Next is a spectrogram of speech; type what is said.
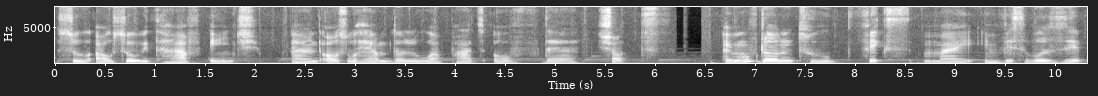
so I'll sew with half inch and also hem the lower part of the shorts. I moved on to fix my invisible zip.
